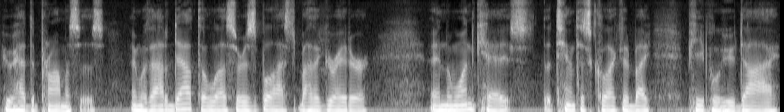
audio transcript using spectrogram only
who had the promises. And without a doubt, the lesser is blessed by the greater. In the one case, the tenth is collected by people who die,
